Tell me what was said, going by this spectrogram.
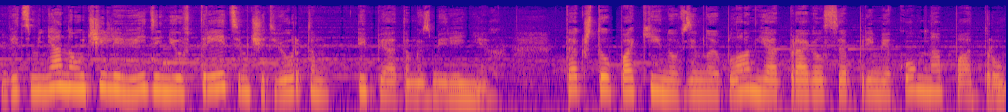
ведь меня научили видению в третьем, четвертом и пятом измерениях. Так что, покинув земной план, я отправился прямиком на Патру.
